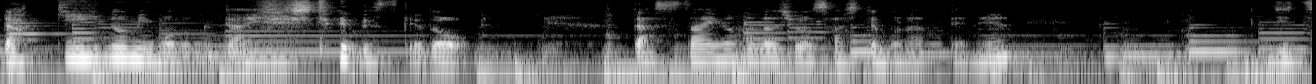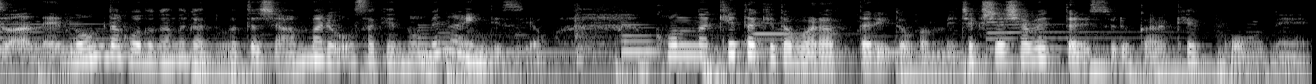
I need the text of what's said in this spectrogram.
ラッキー飲み物みたいにしてんですけど脱菜の話をさせてもらってね。実はね飲んだことがなかった。私あんまりお酒飲めないんですよ。こんなケタケタ笑ったりとかめちゃくちゃ喋ったりするから結構ね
